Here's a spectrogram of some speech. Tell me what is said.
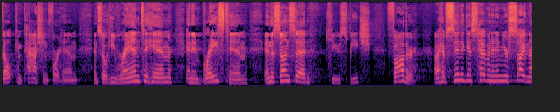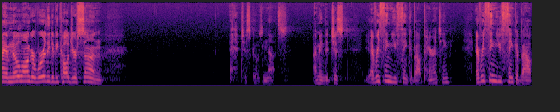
felt compassion for him. And so he ran to him and embraced him. And the son said, cue speech, Father, I have sinned against heaven and in your sight, and I am no longer worthy to be called your son. Just goes nuts. I mean, it just, everything you think about parenting, everything you think about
